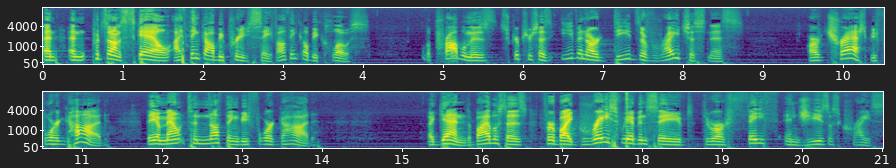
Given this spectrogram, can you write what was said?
and, and puts it on a scale, I think I'll be pretty safe. I think I'll be close. The problem is, Scripture says even our deeds of righteousness are trash before God. They amount to nothing before God. Again, the Bible says, For by grace we have been saved through our faith in Jesus Christ.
